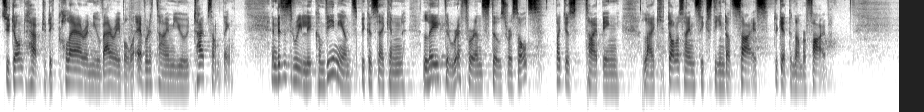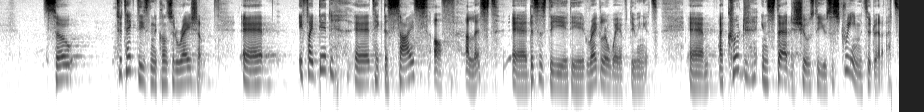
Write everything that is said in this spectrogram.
So you don't have to declare a new variable every time you type something. And this is really convenient because I can later reference those results by just typing like $16.size to get the number 5. So to take these into consideration, uh, if I did uh, take the size of a list, uh, this is the, the regular way of doing it. Um, I could instead choose to use a stream to do that.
